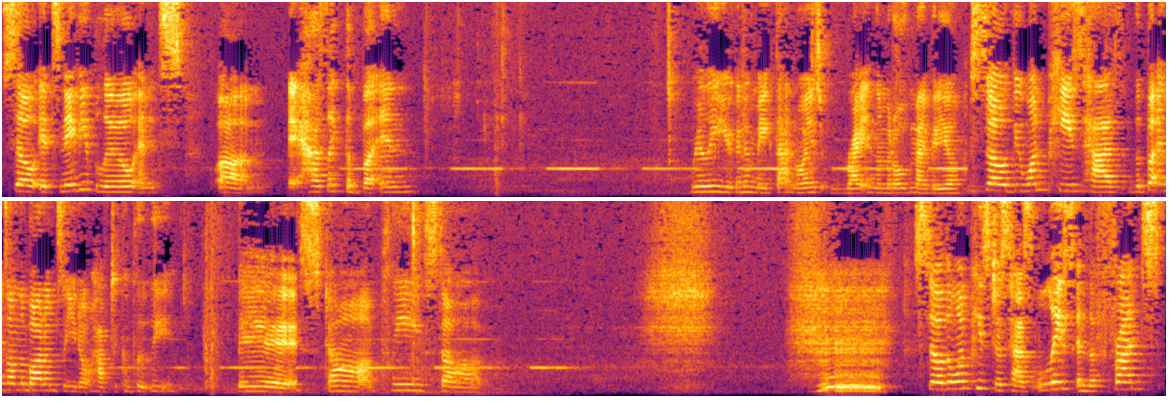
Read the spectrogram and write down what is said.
so it's navy blue and it's um, it has like the button Really, you're gonna make that noise right in the middle of my video. So the one piece has the buttons on the bottom so you don't have to completely big. Stop, please stop. so the one piece just has lace in the front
